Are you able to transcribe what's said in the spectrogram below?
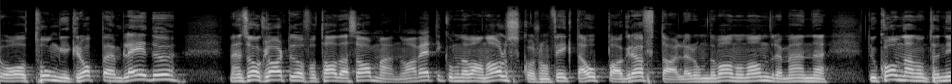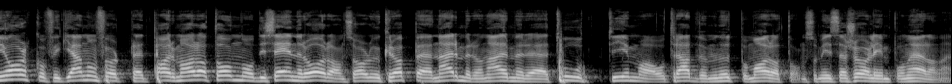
og tung i kroppen ble du. Men så klarte du å få ta deg sammen. og Jeg vet ikke om det var en Alsgaard som fikk deg opp av grøfta, eller om det var noen andre, men eh, du kom deg nå til New York og fikk gjennomført et par maraton, og de senere årene så har du krøpet nærmere og nærmere to timer og 30 minutter på maraton, som i seg sjøl er imponerende.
